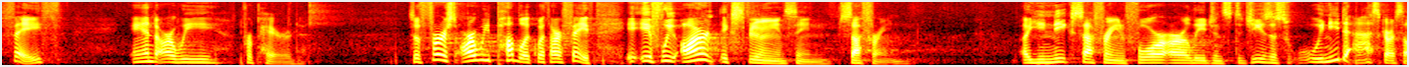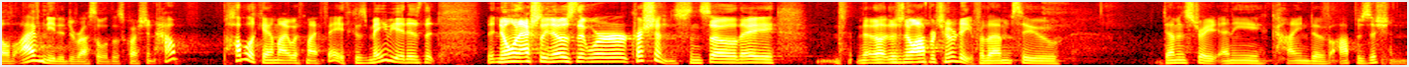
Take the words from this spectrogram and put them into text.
faith and are we prepared? So, first, are we public with our faith? If we aren't experiencing suffering, a unique suffering for our allegiance to Jesus, we need to ask ourselves, I've needed to wrestle with this question how public am I with my faith? Because maybe it is that, that no one actually knows that we're Christians, and so they, there's no opportunity for them to demonstrate any kind of opposition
